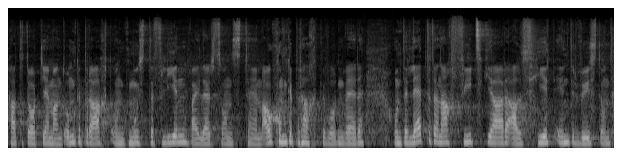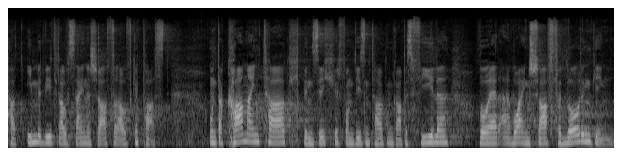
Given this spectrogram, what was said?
hatte dort jemand umgebracht und musste fliehen, weil er sonst ähm, auch umgebracht geworden wäre. Und er lebte danach 40 Jahre als Hirt in der Wüste und hat immer wieder auf seine Schafe aufgepasst. Und da kam ein Tag, ich bin sicher, von diesen Tagen gab es viele, wo, er, wo ein Schaf verloren ging.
